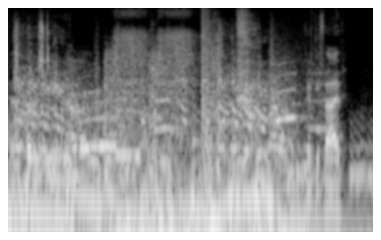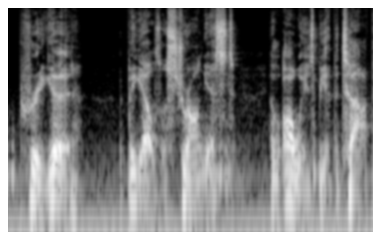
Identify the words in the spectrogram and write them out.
as opposed to 55. Pretty good. But Big L's the strongest. He'll always be at the top.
